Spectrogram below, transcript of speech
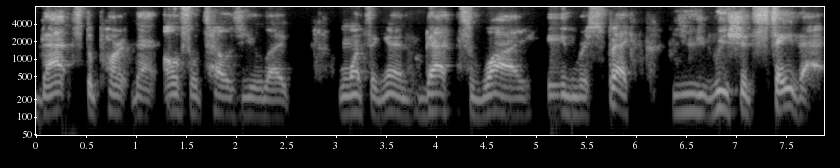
that's the part that also tells you like once again that's why in respect you, we should say that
